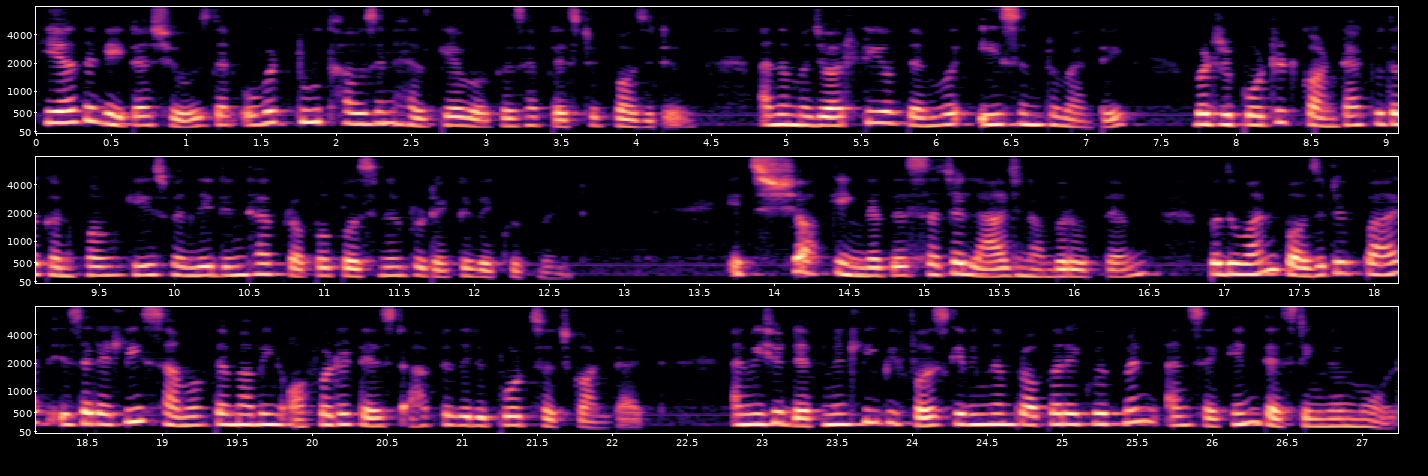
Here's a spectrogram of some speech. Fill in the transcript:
Here, the data shows that over 2,000 healthcare workers have tested positive, and the majority of them were asymptomatic but reported contact with a confirmed case when they didn't have proper personal protective equipment. It's shocking that there's such a large number of them, but the one positive part is that at least some of them are being offered a test after they report such contact and we should definitely be first giving them proper equipment and second testing them more.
